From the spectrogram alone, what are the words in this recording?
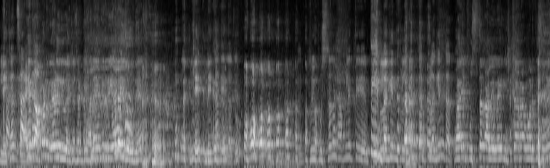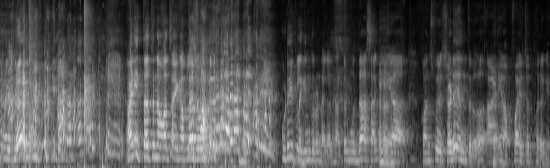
लेखक एक आपण वेळ घेऊ याच्यासाठी. ह्याला एक रिअलाइज होऊ दे. लेखक आहे का तू? तुम्ही पुस्तकं आपले ते प्लग इन प्लग इन कर प्लग इन कर. माझे पुस्तक आलेलं आहे इंस्टाग्राम वरती सगळी माहिती आणि तत नावाचा एक आपला शो कुठेही प्लग इन करून टाका. हा तर मुद्दा असा की कॉन्स्पिर षडयंत्र आणि अफवा याच्यात फरक आहे.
